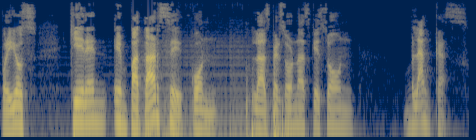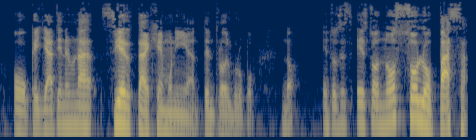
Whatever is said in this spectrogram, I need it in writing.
Por ellos quieren empatarse con las personas que son blancas o que ya tienen una cierta hegemonía dentro del grupo, ¿no? Entonces esto no solo pasa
